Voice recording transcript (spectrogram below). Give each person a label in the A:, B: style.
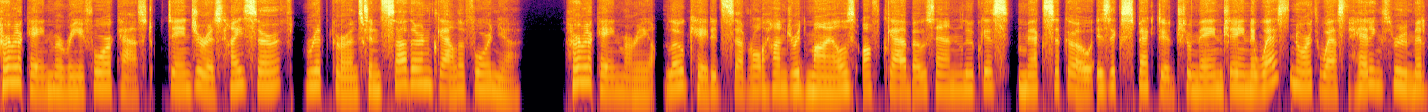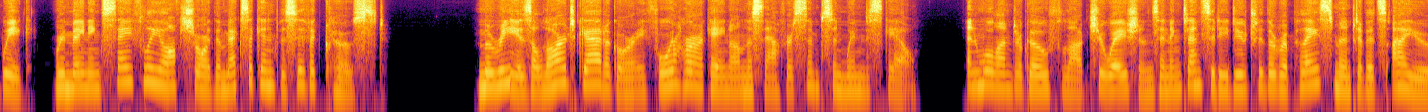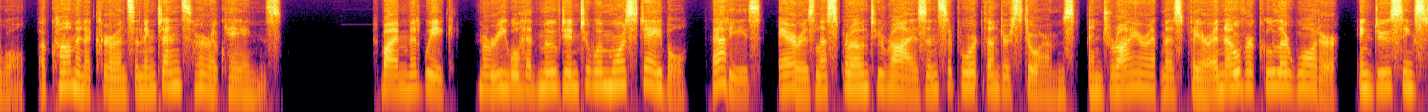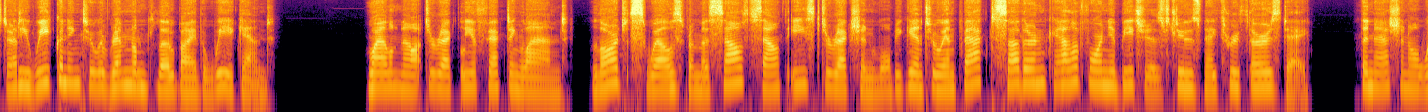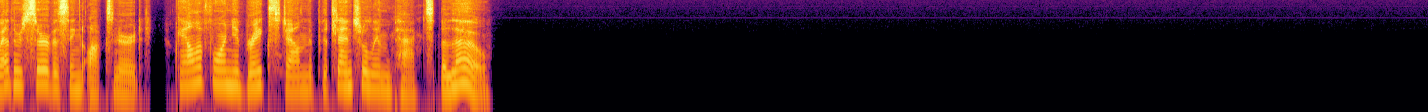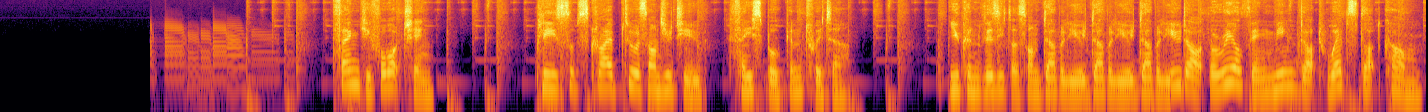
A: Hurricane Marie forecast dangerous high surf, rip currents in Southern California. Hurricane Marie, located several hundred miles off Cabo San Lucas, Mexico is expected to maintain a west-northwest heading through midweek, remaining safely offshore the Mexican Pacific coast. Marie is a large Category 4 hurricane on the Saffir-Simpson wind scale and will undergo fluctuations in intensity due to the replacement of its eyewall, a common occurrence in intense hurricanes. By midweek, Marie will have moved into a more stable, at ease, air is less prone to rise and support thunderstorms, and drier atmosphere and over cooler water, inducing steady weakening to a remnant low by the weekend. While not directly affecting land, large swells from a south-southeast direction will begin to impact Southern California beaches Tuesday through Thursday. The National Weather Service in Oxnard, California breaks down the potential impacts below.
B: Thank you for watching. Please subscribe to us on YouTube, Facebook and Twitter. You can visit us on www.therealthingmeme.webs.com.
